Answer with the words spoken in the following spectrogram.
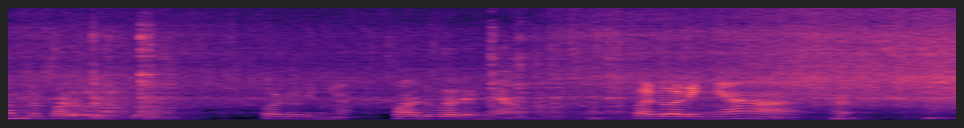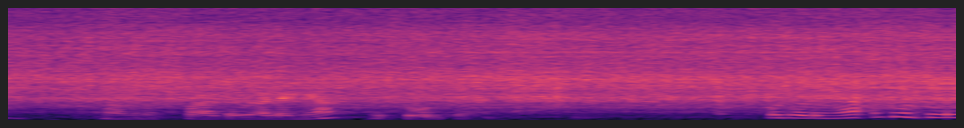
നമ്മുടെ പടവലങ്ങ പടവലങ്ങ. പടവലങ്ങ. പടവലങ്ങ. നമ്മുടെ പടുവലങ്ങ ഇട്ട് കൊടുക്കാം. ഇട്ട് ഇട്ടു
